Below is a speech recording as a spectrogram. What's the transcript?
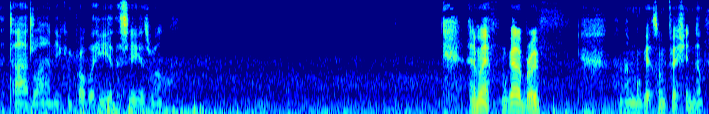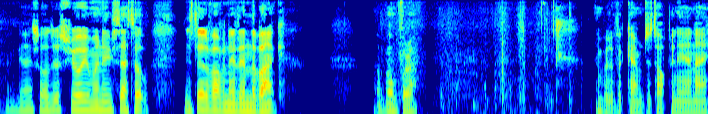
the tide line, you can probably hear the sea as well. Anyway, we'll get a brew and then we'll get some fishing done. Okay, so I'll just show you my new setup. Instead of having it in the back, I've gone for a, a bit of a countertop in here now.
